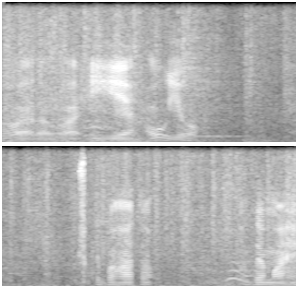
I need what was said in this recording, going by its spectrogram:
Давай, давай. Є. Оу, йо. Трошки багато. Де маги?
